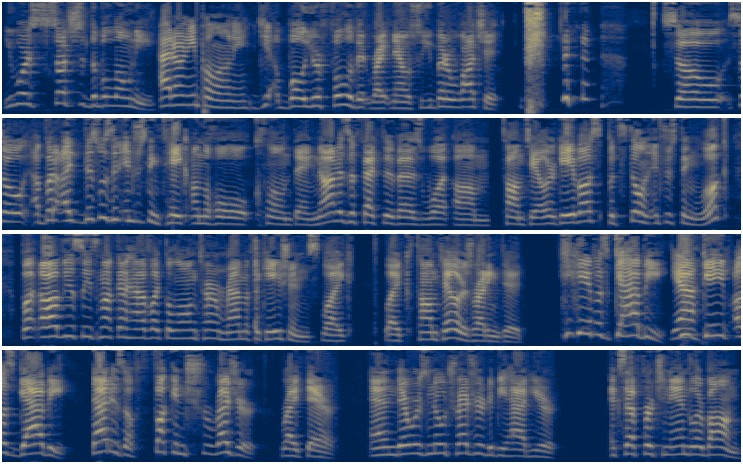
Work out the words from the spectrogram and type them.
You are such the baloney. i don't eat baloney. Yeah, well, you're full of it right now, so you better watch it. so, so, uh, but I, this was an interesting take on the whole clone thing. Not as effective as what um, Tom Taylor gave us, but still an interesting look. But obviously, it's not going to have like the long term ramifications like like Tom Taylor's writing did. He gave us Gabby. Yeah. He gave us Gabby. That is a fucking treasure right there. And there was no treasure to be had here, except for Chanandler Bong.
